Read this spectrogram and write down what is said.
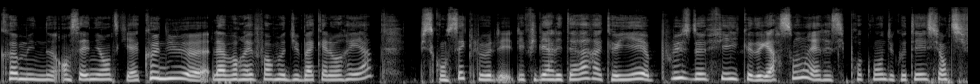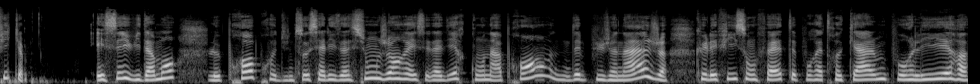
comme une enseignante qui a connu euh, l'avant-réforme du baccalauréat, puisqu'on sait que les filières littéraires accueillaient plus de filles que de garçons et réciproquement du côté scientifique. Et c'est évidemment le propre d'une socialisation genrée, c'est-à-dire qu'on apprend dès le plus jeune âge que les filles sont faites pour être calmes, pour lire,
